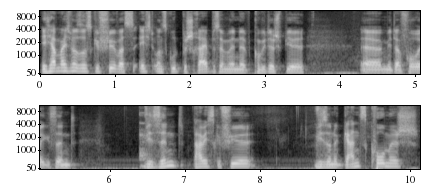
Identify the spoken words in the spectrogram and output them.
Ich habe manchmal so das Gefühl, was echt uns gut beschreibt, ist, wenn wir in der Computerspiel-Metaphorik sind. Wir sind, habe ich das Gefühl, wie so eine ganz komisch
